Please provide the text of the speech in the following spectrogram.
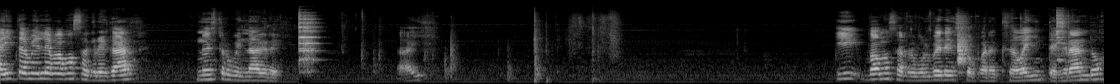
Ahí también le vamos a agregar nuestro vinagre. Ahí. Y vamos a revolver esto para que se vaya integrando.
